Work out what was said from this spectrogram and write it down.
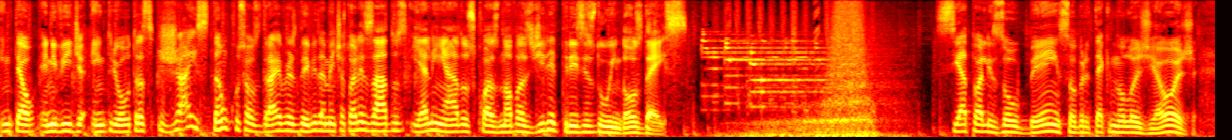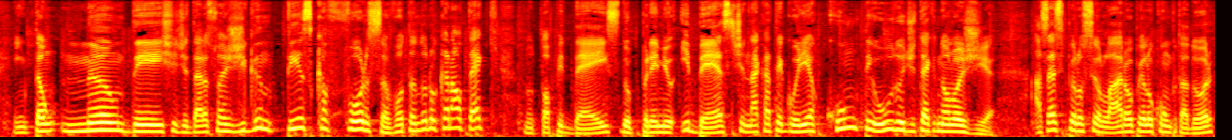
Intel, Nvidia, entre outras, já estão com seus drivers devidamente atualizados e alinhados com as novas diretrizes do Windows 10. Se atualizou bem sobre tecnologia hoje? Então não deixe de dar a sua gigantesca força votando no Canaltech no top 10 do prêmio IBEST na categoria Conteúdo de Tecnologia. Acesse pelo celular ou pelo computador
